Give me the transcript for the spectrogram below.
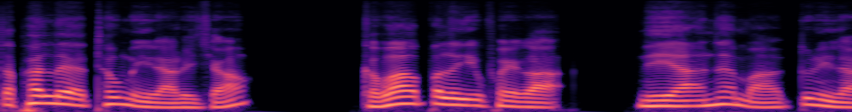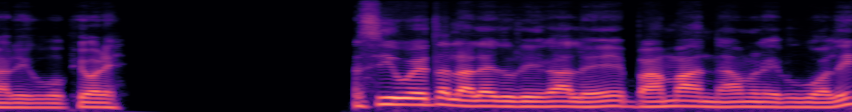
တစ်ဖက်လက်ထုတ်နေတာတွေကြောင့်ကမ္ဘာပလိအဖွဲ့ကနေရာအနှံ့မှာတွေ့နေတာတွေကိုပြောတယ်အစည်းအဝေးတက်လာတဲ့သူတွေကလည်းဘာမှနားမလည်ဘူးပေါ့လေ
